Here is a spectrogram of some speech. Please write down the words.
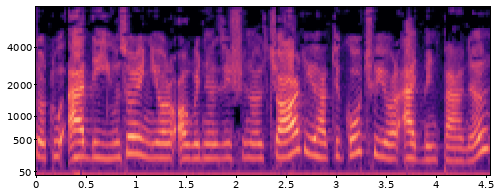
So to add the user in your organizational chart, you have to go to your admin panel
